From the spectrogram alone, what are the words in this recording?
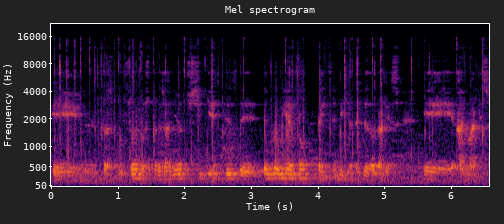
eh, en el transcurso de los tres años siguientes del gobierno, 20 millones de dólares anuales.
